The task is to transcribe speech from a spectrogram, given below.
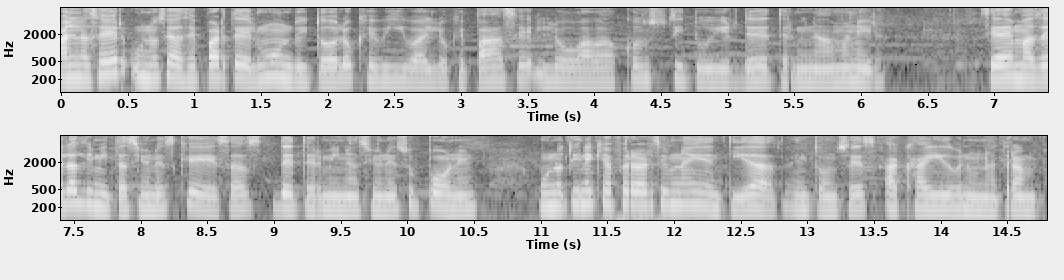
Al nacer uno se hace parte del mundo y todo lo que viva y lo que pase lo va a constituir de determinada manera. Si además de las limitaciones que esas determinaciones suponen, uno tiene que aferrarse a una identidad, entonces ha caído en una trampa.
